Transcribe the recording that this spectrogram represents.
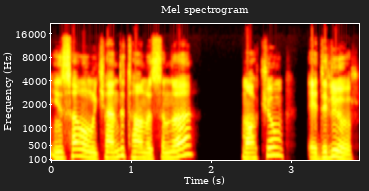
İnsanoğlu kendi tanrısında mahkum ediliyor.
